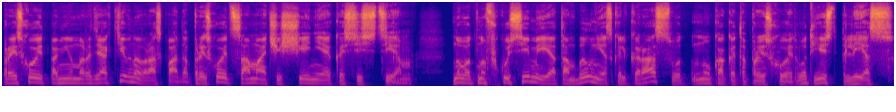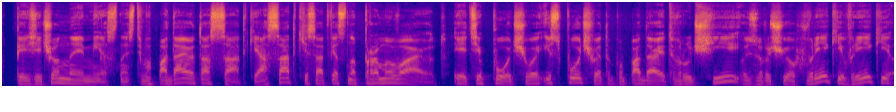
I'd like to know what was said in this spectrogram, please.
происходит помимо радиоактивного распада, происходит самоочищение экосистем. Ну вот на Фукусиме я там был несколько раз. Вот, ну как это происходит? Вот есть лес, пересеченная местность, выпадают осадки. Осадки, соответственно, промывают эти почвы. Из почвы это попадает в ручьи, из ручьев в реки, в реки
